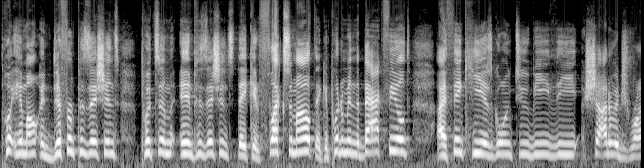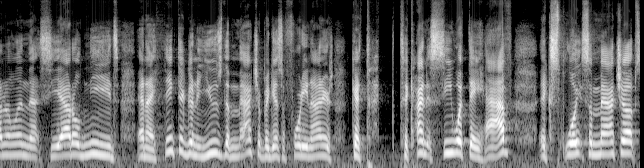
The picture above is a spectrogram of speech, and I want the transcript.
put him out in different positions, puts him in positions they can flex him out, they can put him in the backfield. I think he is going to be the shot of adrenaline that Seattle needs. And I think they're going to use the matchup against the 49ers to- to kind of see what they have, exploit some matchups,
